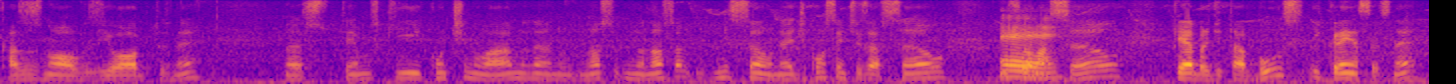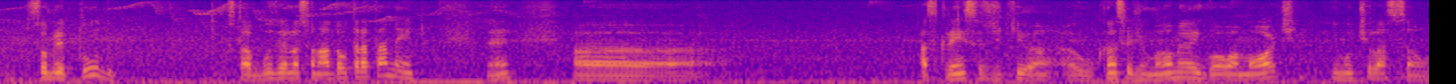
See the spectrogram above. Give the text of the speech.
casos novos e óbitos, né, nós temos que continuar na, no nosso, na nossa missão né, de conscientização, é. informação, quebra de tabus e crenças, né? Sobretudo, os tabus relacionados ao tratamento, né? Ah, as crenças de que o câncer de mama é igual a morte e mutilação,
